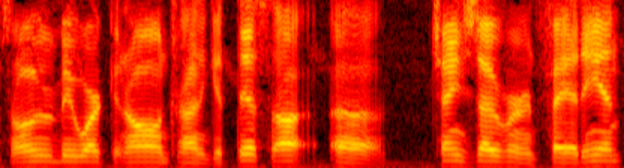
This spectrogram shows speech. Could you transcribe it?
So I'm to be working on trying to get this uh, uh, changed over and fed in.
